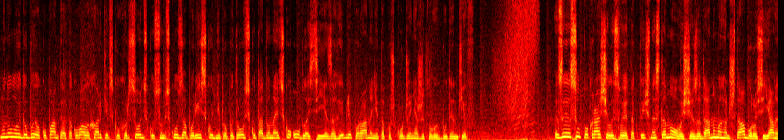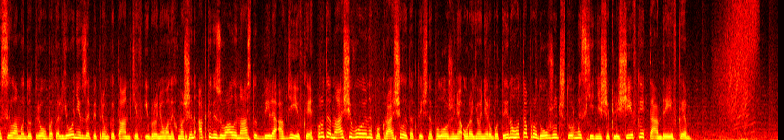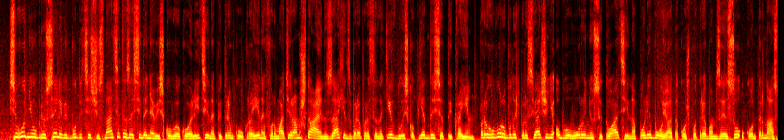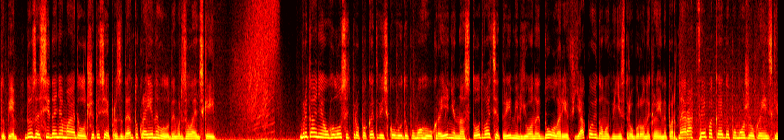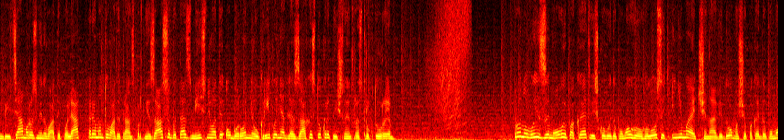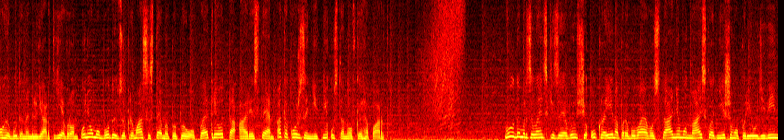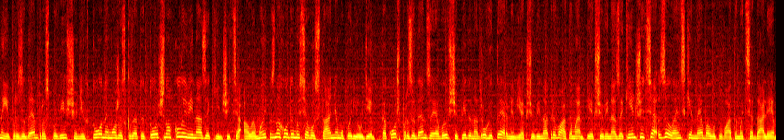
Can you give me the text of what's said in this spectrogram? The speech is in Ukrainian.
Минулої доби окупанти атакували Харківську, Херсонську, Сумську, Запорізьку, Дніпропетровську та Донецьку області. Є загиблі, поранені та пошкодження житлових будинків. ЗСУ покращили своє тактичне становище. За даними генштабу, росіяни силами до трьох батальйонів за підтримки танків і броньованих машин активізували наступ біля Авдіївки. Проте наші воїни покращили тактичне положення у районі Роботиного та продовжують штурми східніше Кліщівки та Андріївки. Сьогодні у Брюсселі відбудеться 16-те засідання військової коаліції на підтримку України в форматі Рамштайн. Захід збере представників близько 50 країн. Переговори будуть присвячені обговоренню ситуації на полі бою, а також потребам ЗСУ у контрнаступі. До засідання має долучитися і президент України Володимир Зеленський. Британія оголосить про пакет військової допомоги Україні на 123 мільйони доларів. Як повідомив міністр оборони країни-партнера, цей пакет допоможе українським бійцям розмінувати поля, ремонтувати транспортні засоби та зміцнювати оборонні укріплення для захисту критичної інфраструктури. Про новий зимовий пакет військової допомоги оголосить і Німеччина. Відомо, що пакет допомоги буде на мільярд євро. У ньому будуть зокрема системи ППО Петріот та Арісте, а також зенітні установки Гепард. Володимир Зеленський заявив, що Україна перебуває в останньому найскладнішому періоді війни. Президент розповів, що ніхто не може сказати точно, коли війна закінчиться, але ми знаходимося в останньому періоді. Також президент заявив, що піде на другий термін, якщо війна триватиме. Якщо війна закінчиться, Зеленський не балотуватиметься далі.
